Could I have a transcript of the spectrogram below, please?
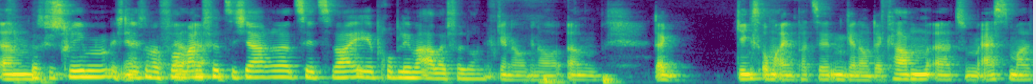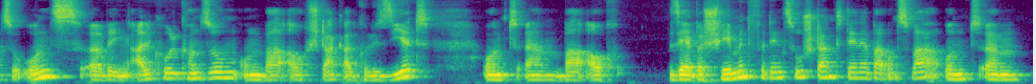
Ähm, du hast geschrieben, ich ja, lese mal vor, ja, Mann 40 Jahre, C2, Eheprobleme, Arbeit verloren. Genau, genau. Ähm, da ging es um einen Patienten, genau, der kam äh, zum ersten Mal zu uns äh, wegen Alkoholkonsum und war auch stark alkoholisiert und ähm, war auch sehr beschämend für den Zustand, den er bei uns war. Und ähm,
